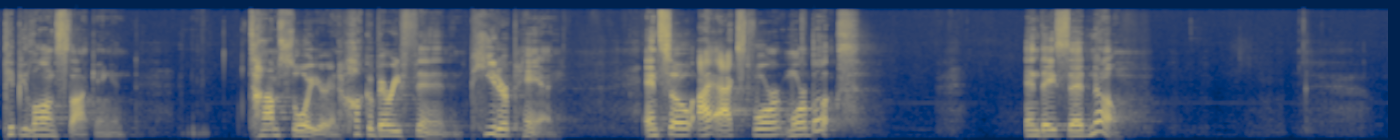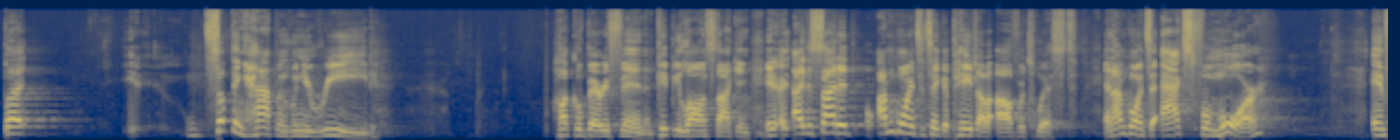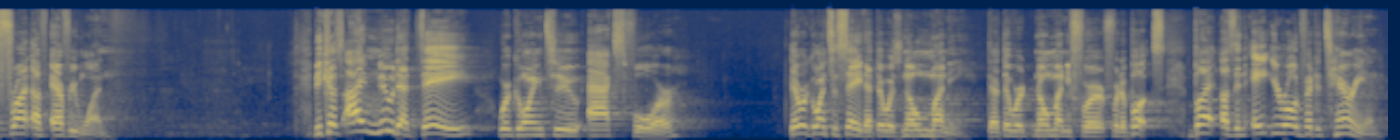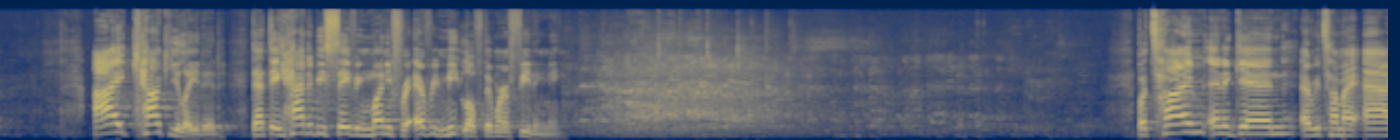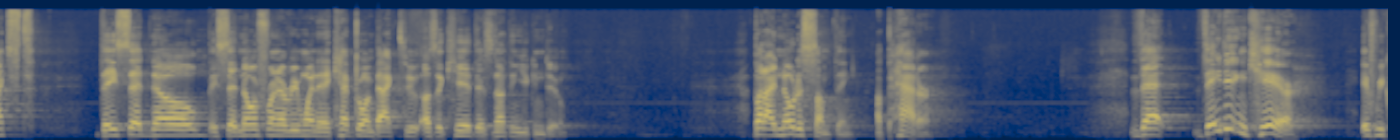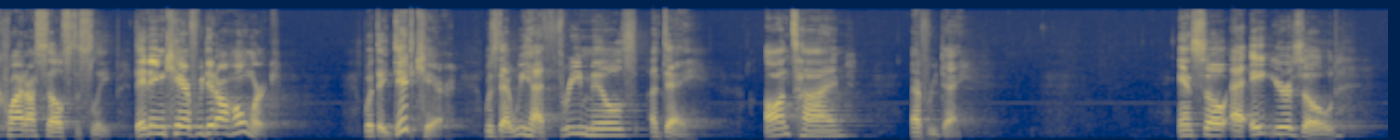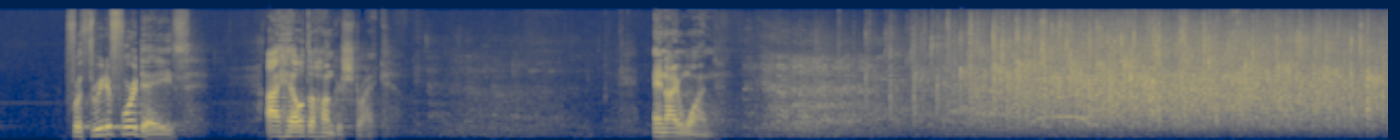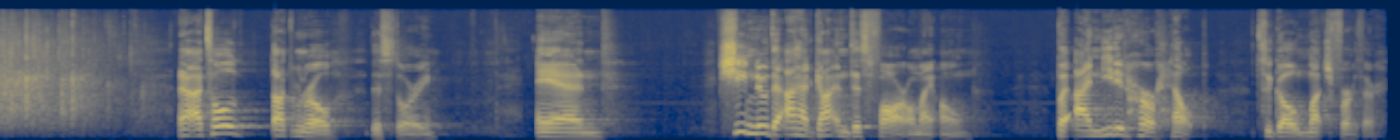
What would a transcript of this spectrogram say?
Pippi Longstocking and Tom Sawyer and Huckleberry Finn and Peter Pan. And so I asked for more books. And they said no. But something happens when you read Huckleberry Finn and Pippi Longstocking. I decided I'm going to take a page out of Oliver Twist and I'm going to ask for more in front of everyone. Because I knew that they were going to ask for, they were going to say that there was no money, that there were no money for, for the books. But as an eight year old vegetarian, I calculated that they had to be saving money for every meatloaf they weren't feeding me. but time and again, every time I asked, they said no. They said no in front of everyone, and it kept going back to as a kid, there's nothing you can do. But I noticed something a pattern. That they didn't care if we cried ourselves to sleep, they didn't care if we did our homework. What they did care was that we had three meals a day, on time, every day. And so at eight years old, for three to four days, I held a hunger strike. and I won. now, I told Dr. Monroe this story and she knew that I had gotten this far on my own, but I needed her help to go much further.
